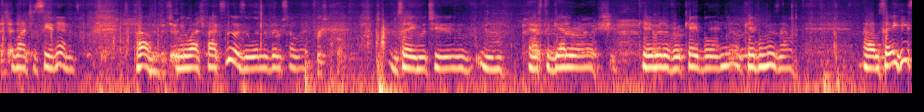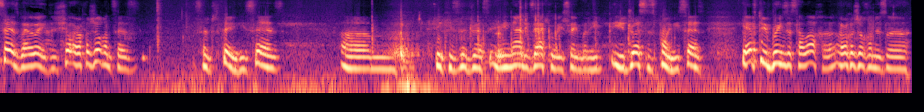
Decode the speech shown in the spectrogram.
She watches CNN. It's, it's a problem. She would have watched Fox News. It wouldn't have been so. bad. First problem. I'm saying that she, you know, has to get her, uh, get rid of her cable, uh, cable news network. Um, so he says, by the way, the Aruch HaShulchan says such thing. He says, um, I think he's addressing, I mean, not exactly what he's saying, but he, he addresses this point. He says, after he brings this halacha, Aruch HaShulchan is a,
